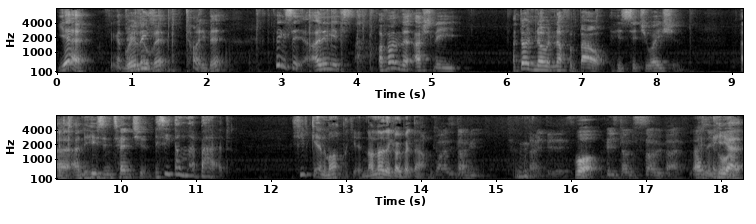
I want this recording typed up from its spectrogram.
Yeah, I think I do Really? a little bit, tiny bit. I think it's, I think it's. I find that Ashley, I don't know enough about his situation, uh, and his intention. Is he done that bad? Keep getting them up again. I know they go back down. Guys, don't, don't do this. What? He's done so bad. Has he? Go on. Yeah.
